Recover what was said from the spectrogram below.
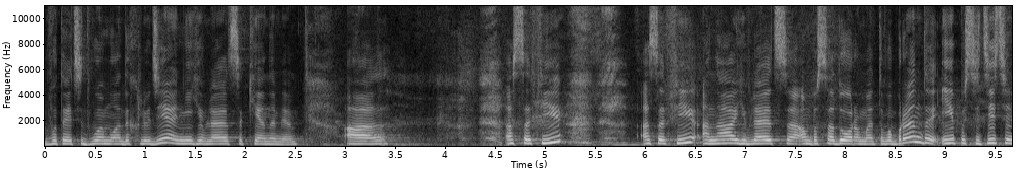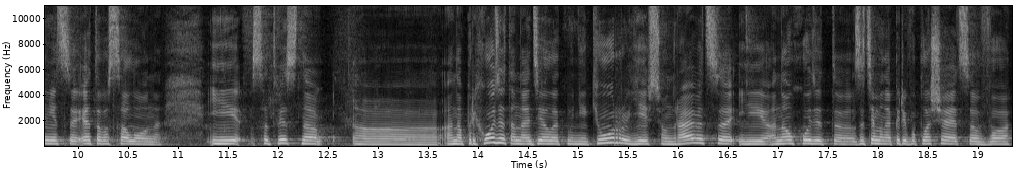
вот эти двое молодых людей, они являются Кенами. А а Софи, а Софи, она является амбассадором этого бренда и посетительницей этого салона. И, соответственно, э, она приходит, она делает маникюр, ей все нравится, и она уходит, э, затем она перевоплощается в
